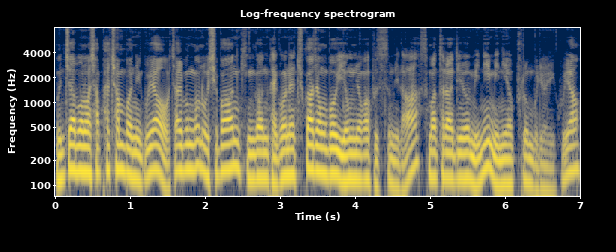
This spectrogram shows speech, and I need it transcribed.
문자번호 샵 8000번이고요. 짧은 건 50원, 긴 건 100원의 추가 정보 이용료가 붙습니다. 스마트 라디오 미니, 미니 어플은 무료이고요.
